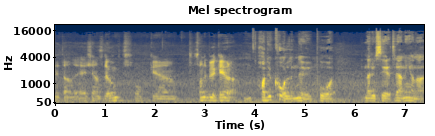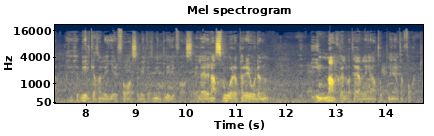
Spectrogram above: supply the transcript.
Utan det känns lugnt och eh, som det brukar göra. Mm. Har du koll nu på, när du ser träningarna, vilka som ligger i fas och vilka som inte ligger i fas? Eller är det den här svåra perioden innan själva tävlingen och toppningen tar fart?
